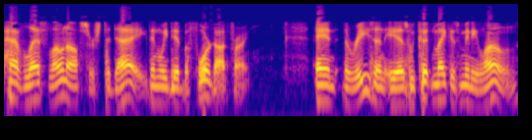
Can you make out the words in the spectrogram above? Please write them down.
have less loan officers today than we did before Dodd Frank. And the reason is we couldn't make as many loans.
